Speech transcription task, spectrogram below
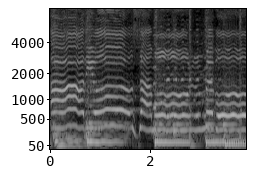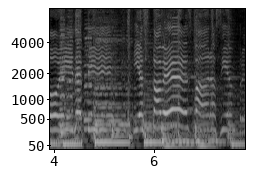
Adiós, amor, me voy de ti y esta vez para siempre.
